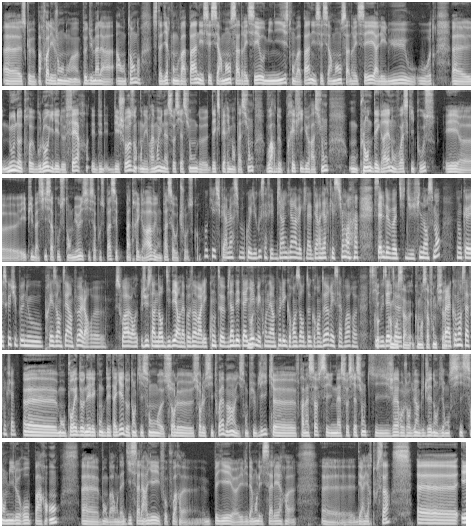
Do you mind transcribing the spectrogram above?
euh, ce que parfois les gens ont un peu du mal à, à entendre, c'est-à-dire qu'on ne va pas nécessairement s'adresser au ministre, on ne va pas nécessairement s'adresser à l'élu ou, ou, autre. Euh, nous, notre boulot, il est de faire des, des choses. On est vraiment une association d'expérimentation, voire de préfiguration. On plante des graines, on voit ce qui pousse, et, euh, et, puis, bah, si ça pousse, tant mieux. Et si ça pousse pas, c'est pas très grave et on passe à autre chose. Quoi. Ok, super, merci beaucoup. Et du coup, ça fait bien le lien avec la dernière question, celle de votre, du financement. Donc, euh, est-ce que tu peux nous présenter un peu, alors, euh, soit juste un ordre d'idée, on n'a pas besoin d'avoir les comptes bien détaillés, mais qu'on ait un peu les grands ordres de grandeur et savoir euh, si vous êtes... Comment ça, comment ça fonctionne Voilà, comment ça fonctionne euh, bon, On pourrait donner les comptes détaillés, d'autant qu'ils sont euh, sur le, sur le site web, hein, ils sont publics. Framasoft, c'est une association qui gère aujourd'hui un budget d'environ 600 000 euros par an. bon, bah, on a 10 salariés, il faut pouvoir payer évidemment les salaires derrière tout ça. et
